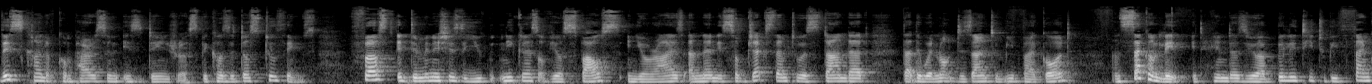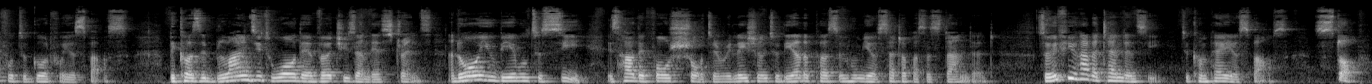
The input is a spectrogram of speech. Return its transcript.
This kind of comparison is dangerous because it does two things. First, it diminishes the uniqueness of your spouse in your eyes, and then it subjects them to a standard that they were not designed to meet by God. And secondly, it hinders your ability to be thankful to God for your spouse because it blinds you to all their virtues and their strengths. And all you'll be able to see is how they fall short in relation to the other person whom you have set up as a standard. So if you have a tendency to compare your spouse, stop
